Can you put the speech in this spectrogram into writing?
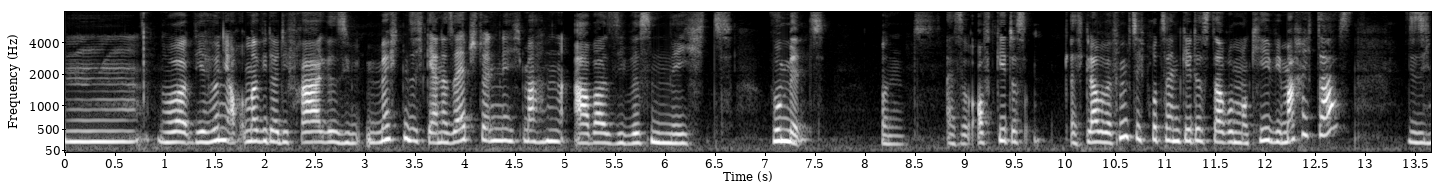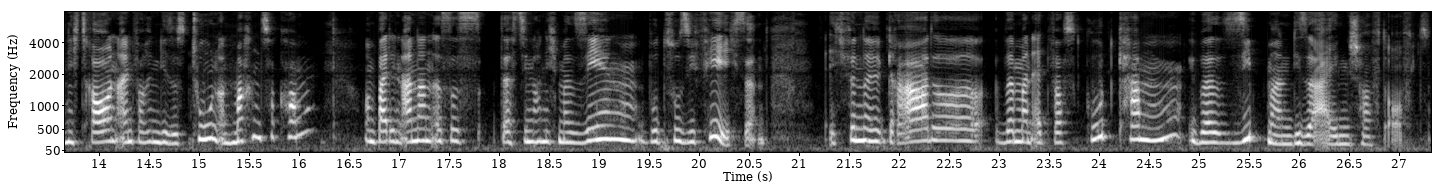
Hm, nur wir hören ja auch immer wieder die Frage, sie möchten sich gerne selbstständig machen, aber sie wissen nicht, womit. Und also oft geht es, ich glaube, bei 50 Prozent geht es darum, okay, wie mache ich das? die sich nicht trauen, einfach in dieses Tun und Machen zu kommen. Und bei den anderen ist es, dass die noch nicht mal sehen, wozu sie fähig sind. Ich finde, gerade wenn man etwas gut kann, übersieht man diese Eigenschaft oft.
